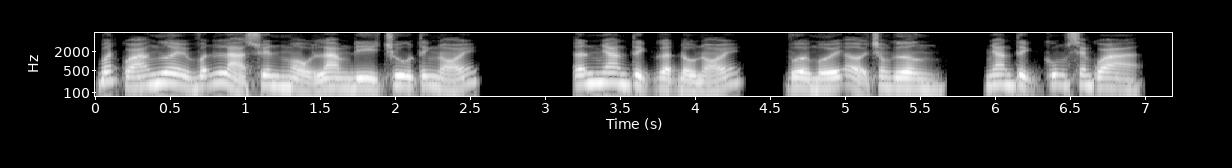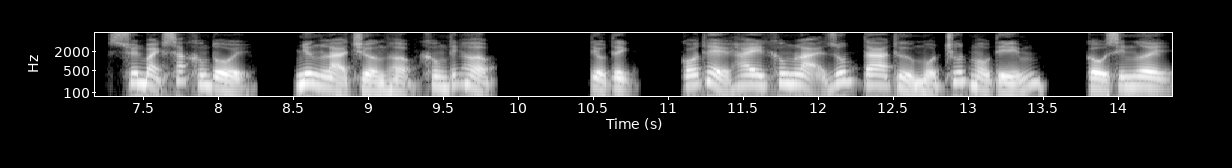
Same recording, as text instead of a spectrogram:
bất quá ngươi vẫn là xuyên màu lam đi Chu Tĩnh nói. Ân Nhan Tịch gật đầu nói, vừa mới ở trong gương, Nhan Tịch cũng xem qua, xuyên bạch sắc không tồi, nhưng là trường hợp không thích hợp. Tiểu tịch, có thể hay không lại giúp ta thử một chút màu tím, cầu xin ngươi,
